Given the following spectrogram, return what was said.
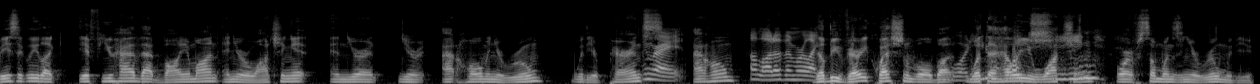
Basically, like if you had that volume on and you're watching it and you're you're at home in your room with your parents Right. at home, A lot of them were like, they'll be very questionable about What what, the hell are you watching, watching? or if someone's in your room with you,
